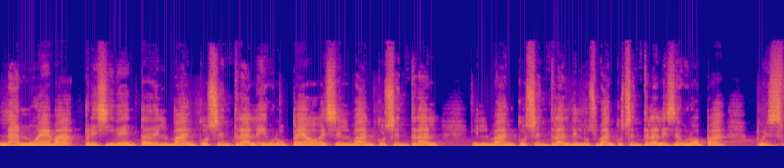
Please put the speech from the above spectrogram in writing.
la nueva presidenta del Banco Central Europeo, es el Banco Central, el Banco Central de los bancos centrales de Europa, pues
